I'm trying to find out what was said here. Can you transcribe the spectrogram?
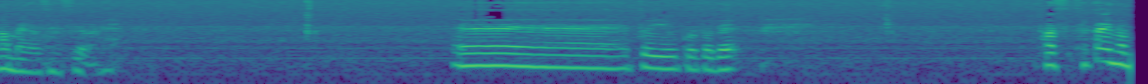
浜谷先生はね。えー、ということで、パス世界の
